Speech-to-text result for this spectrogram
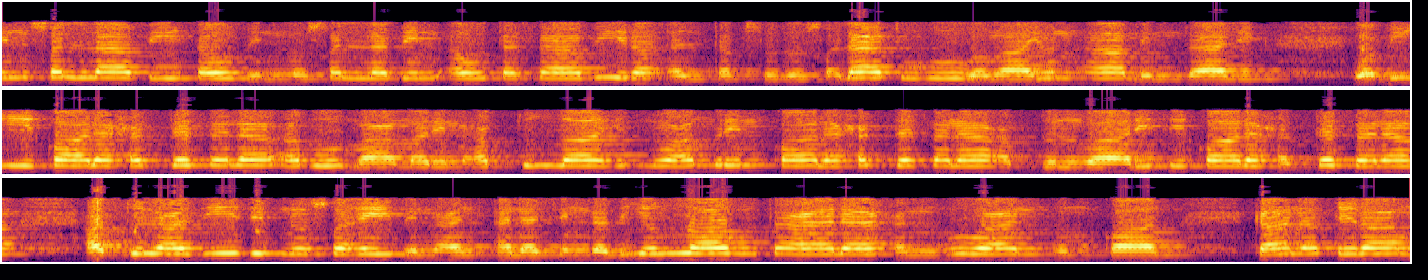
إن صلى في ثوب مصلب أو تسابير، هل تقصد صلاته وما ينهى من ذلك؟ وبه قال حدثنا أبو معمر عبد الله بن عمر قال حدثنا عبد الوارث قال حدثنا عبد العزيز بن صهيب عن أنس رضي الله تعالى عنه وعنهم قال كان قرام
